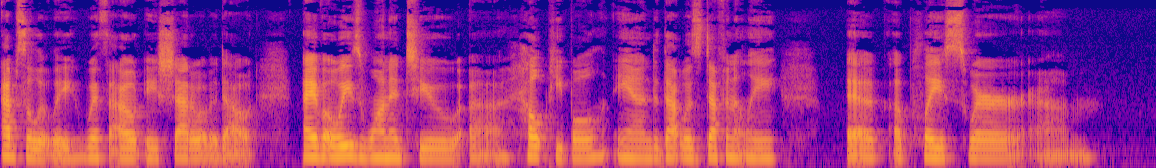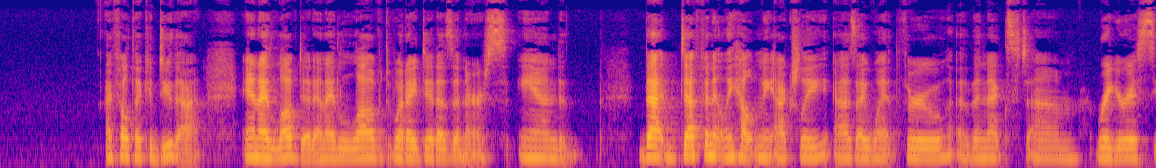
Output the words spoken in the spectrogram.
Absolutely, without a shadow of a doubt. I have always wanted to uh, help people, and that was definitely a, a place where um, I felt I could do that. And I loved it, and I loved what I did as a nurse. And that definitely helped me actually as I went through the next um, rigorous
